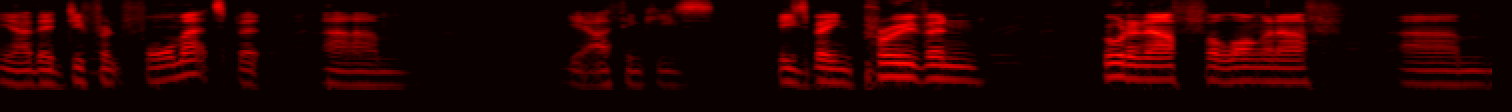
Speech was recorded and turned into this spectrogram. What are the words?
you know, they're different formats, but um, yeah, I think he's he's been proven good enough for long enough um,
